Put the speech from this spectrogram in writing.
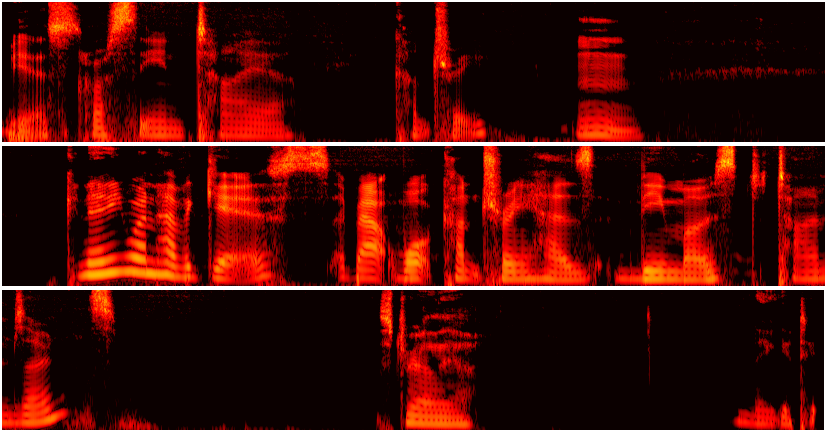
Yes. across the entire country, Mm. can anyone have a guess about what country has the most time zones? Australia. Negative.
